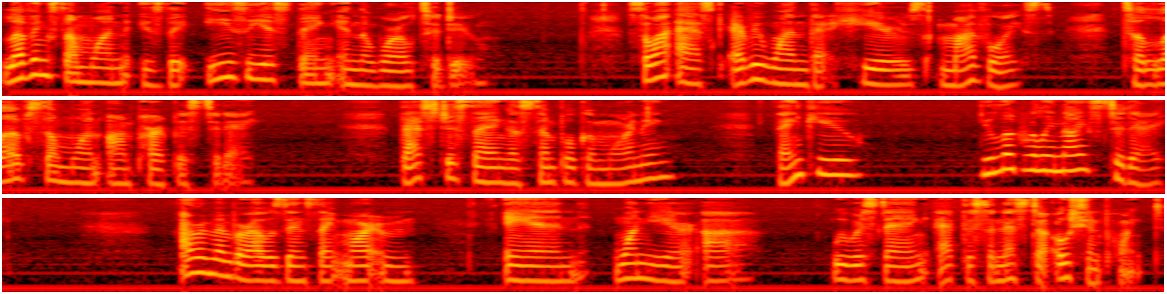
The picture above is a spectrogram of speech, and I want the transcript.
Loving someone is the easiest thing in the world to do. So I ask everyone that hears my voice to love someone on purpose today. That's just saying a simple good morning. Thank you. You look really nice today. I remember I was in St. Martin, and one year uh, we were staying at the Sonesta Ocean Point.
